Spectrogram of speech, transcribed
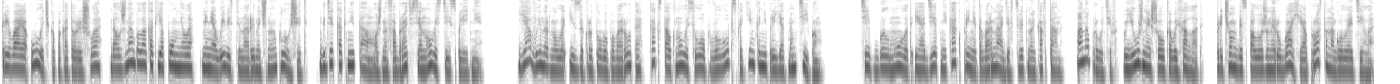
Кривая улочка, по которой шла, должна была, как я помнила, меня вывести на рыночную площадь, где, как ни там, можно собрать все новости и сплетни. Я вынырнула из-за крутого поворота, как столкнулась лоб в лоб с каким-то неприятным типом. Тип был молод и одет не как принято в Арнаде в цветной кафтан, а напротив, в южный шелковый халат, причем без положенной рубахи, а просто на голое тело.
